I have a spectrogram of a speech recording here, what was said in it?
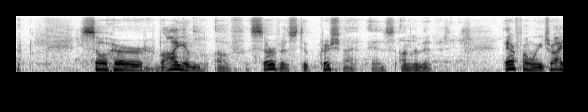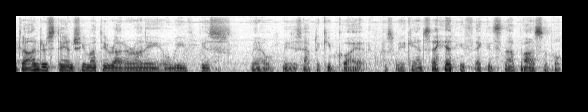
so her volume of service to Krishna is unlimited. Therefore, when we try to understand Srimati Radharani, we just, you know, we just have to keep quiet because we can't say anything. It's not possible.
